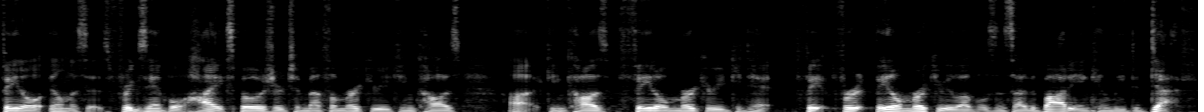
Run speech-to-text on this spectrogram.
fatal illnesses. For example, high exposure to methylmercury can cause uh, can cause fatal mercury fatal mercury levels inside the body and can lead to death.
